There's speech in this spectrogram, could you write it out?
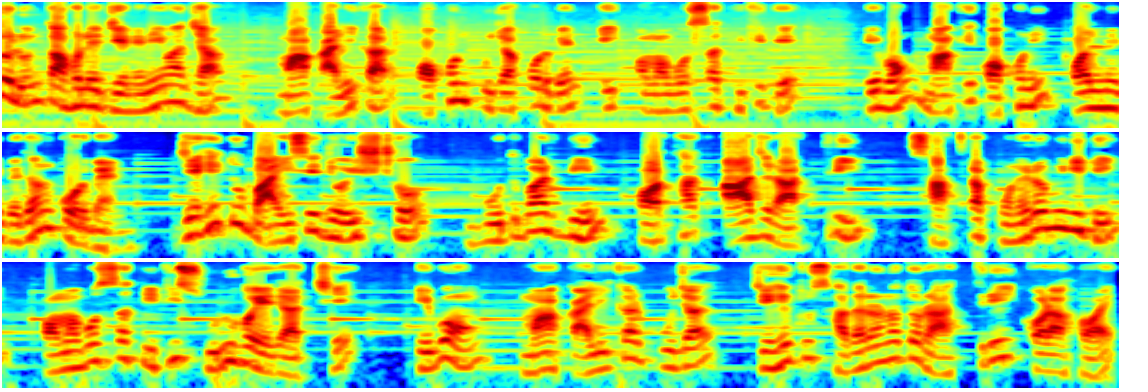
চলুন তাহলে জেনে নেওয়া যাক, মা কালিকার কখন পূজা করবেন এই অমাবস্যা তিথিতে এবং মাকে কখনই ফল নিবেদন করবেন। যেহেতু বাইশে জ্যৈষ্ঠ বুধবার দিন, অর্থাৎ আজ রাত্রি সাতটা পনেরো মিনিটেই অমাবস্যা তিথি শুরু হয়ে যাচ্ছে এবং মা কালিকার পূজা যেহেতু সাধারণত রাত্রেই করা হয়,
